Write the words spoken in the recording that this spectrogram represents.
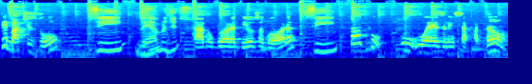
se batizou, Sim, lembro disso. tá no Glória a Deus agora. Sim. Só que o Wesley Safadão,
